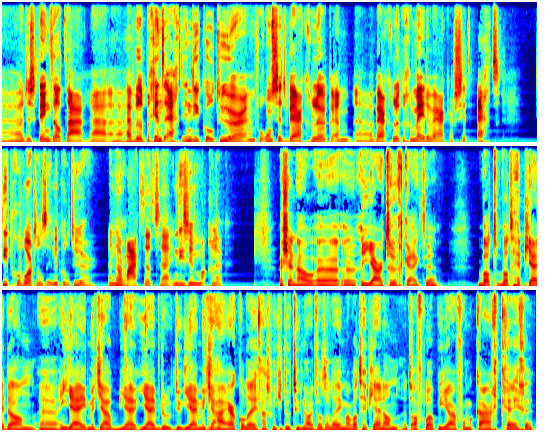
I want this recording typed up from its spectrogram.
Uh, dus ik denk dat daar uh, dat begint echt in die cultuur. En voor ons zit werkgeluk en uh, werkgelukkige medewerkers zit echt diep geworteld in de cultuur. En dat ja. maakt het in die zin makkelijk. Als jij nou een jaar terugkijkt, hè? Wat, wat heb jij dan, en jij met jou, jij, jij bedoel ik natuurlijk jij met je. HR-collega's, want je doet natuurlijk nooit wat alleen. Maar wat heb jij dan het afgelopen jaar voor elkaar gekregen?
